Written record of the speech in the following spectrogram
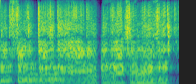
and from the mirror, flash of music,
